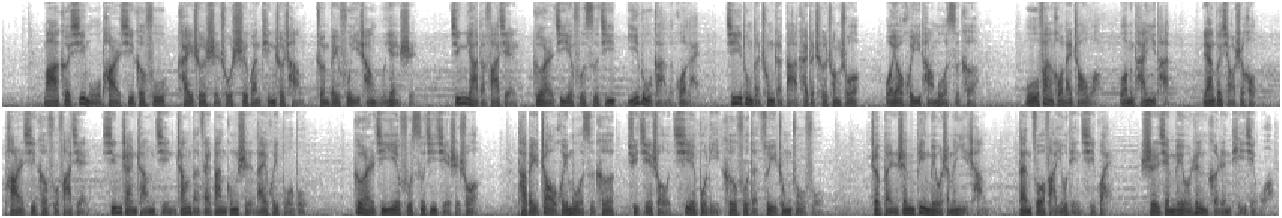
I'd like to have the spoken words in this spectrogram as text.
马克西姆·帕尔西科夫开车驶出使馆停车场，准备赴一场午宴时，惊讶地发现戈尔基耶夫斯基一路赶了过来，激动地冲着打开的车窗说：“我要回一趟莫斯科，午饭后来找我，我们谈一谈。”两个小时后，帕尔西科夫发现新站长紧张地在办公室来回踱步。戈尔基耶夫斯基解释说，他被召回莫斯科去接受切布里科夫的最终祝福，这本身并没有什么异常。但做法有点奇怪，事先没有任何人提醒我，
